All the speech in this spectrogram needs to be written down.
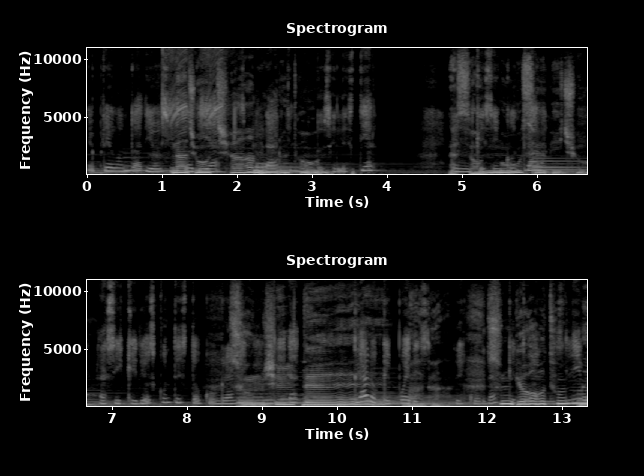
le preguntó a Dios si podía explorar el mundo celestial en el que se encontraba. Así que Dios contestó con gran amabilidad. Claro que puedes. Recuerda que tú eres libre.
